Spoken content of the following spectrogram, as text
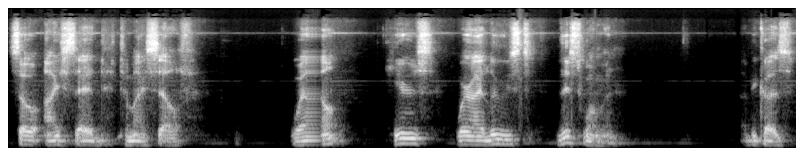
So I said to myself, well, here's where I lose this woman. Because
